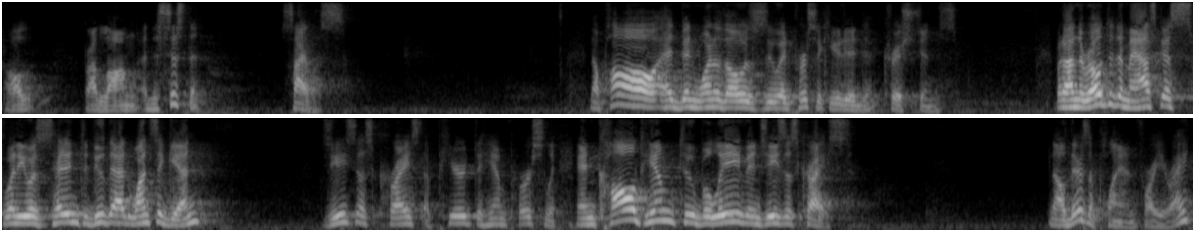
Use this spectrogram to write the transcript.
Paul brought along an assistant, Silas. Now, Paul had been one of those who had persecuted Christians. But on the road to Damascus, when he was heading to do that once again, Jesus Christ appeared to him personally and called him to believe in Jesus Christ. Now, there's a plan for you, right?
